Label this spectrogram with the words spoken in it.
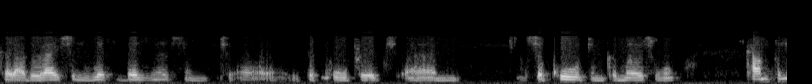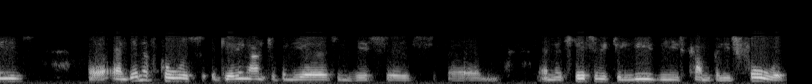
collaboration with business and uh, the corporate um, support and commercial companies, uh, and then of course getting entrepreneurs, investors, um, and especially to lead these companies forward,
